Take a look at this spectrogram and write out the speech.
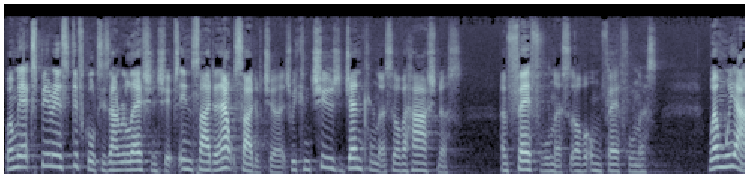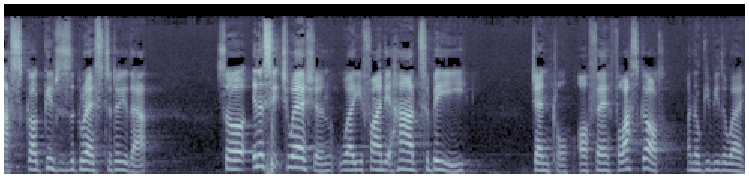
When we experience difficulties in our relationships inside and outside of church, we can choose gentleness over harshness and faithfulness over unfaithfulness. When we ask, God gives us the grace to do that. So, in a situation where you find it hard to be gentle or faithful, ask God and He'll give you the way.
